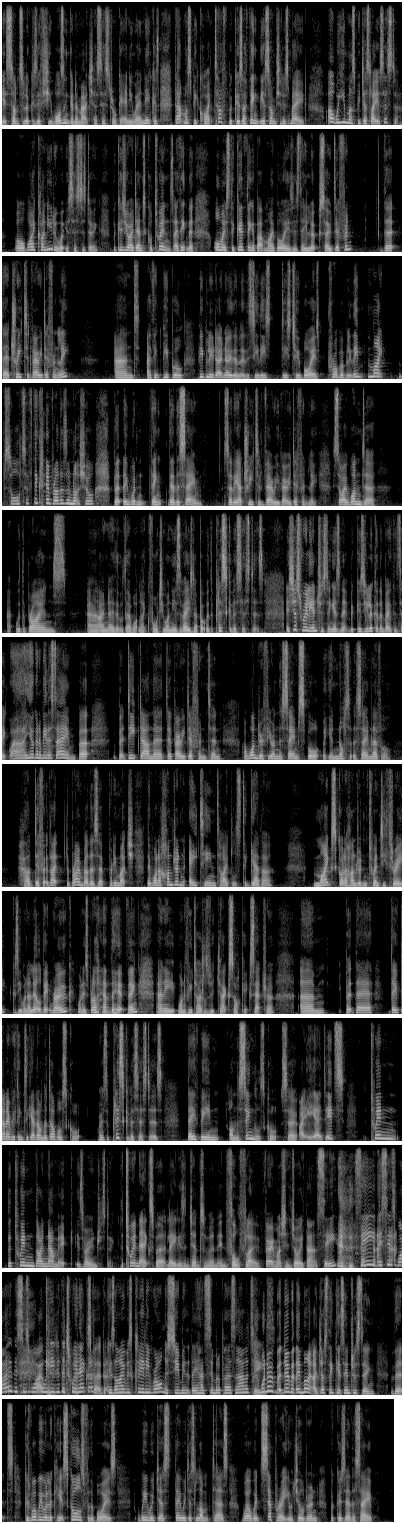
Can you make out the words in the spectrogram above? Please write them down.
it started to look as if she wasn't going to match her sister or get anywhere near because that must be quite tough because I think the assumption is made, oh well you must be just like your sister. Or why can't you do what your sister's doing? Because you're identical twins. I think that almost the good thing about my boys is they look so different that they're treated very differently and I think people people who don't know them that they see these these two boys probably they might sort of think they're brothers. I'm not sure, but they wouldn't think they're the same. So they are treated very very differently. So I wonder uh, with the Bryans. And I know that they're what like 41 years of age now, but with the Pliskova sisters, it's just really interesting, isn't it? Because you look at them both and think, "Wow, you're going to be the same," but but deep down they're they're very different. And I wonder if you're in the same sport, but you're not at the same level how different. Like the Bryan brothers are pretty much they've won 118 titles together. Mike's got 123 because he went a little bit rogue when his brother had the hip thing, and he won a few titles with Jack Sock, etc. Um, but they're they've done everything together on the doubles court, whereas the Pliskova sisters, they've been on the singles court. So I, it's twin the twin dynamic is very interesting. The twin expert, ladies and gentlemen, in full flow. Very much enjoyed that. See, see, this is why this is why we needed the twin expert because I was clearly wrong, assuming that they had similar personalities. Well, no, but no, but they might. I just think it's interesting that because when we were looking at schools for the boys, we were just they were just lumped as well. We'd separate your children because they're the same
